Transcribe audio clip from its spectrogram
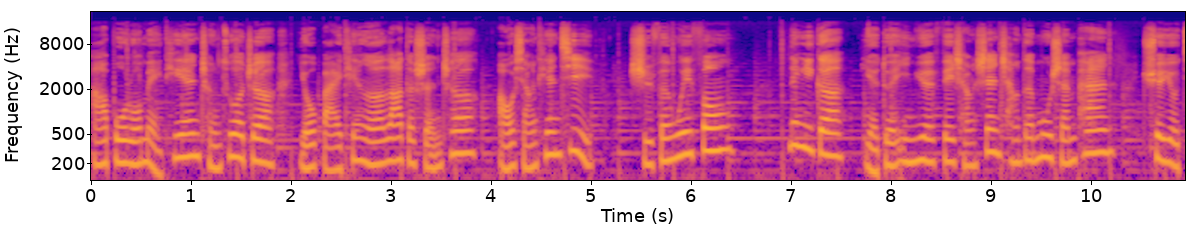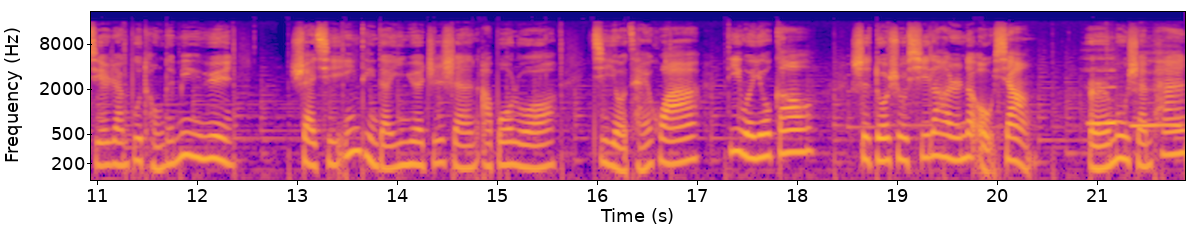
阿波罗每天乘坐着由白天鹅拉的神车翱翔天际，十分威风。另一个也对音乐非常擅长的牧神潘，却有截然不同的命运。帅气英挺的音乐之神阿波罗，既有才华，地位又高，是多数希腊人的偶像。而牧神潘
